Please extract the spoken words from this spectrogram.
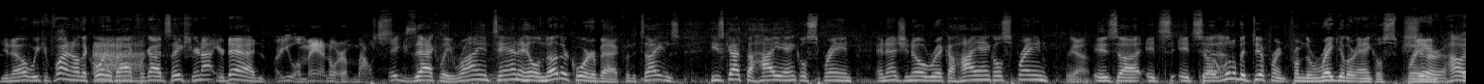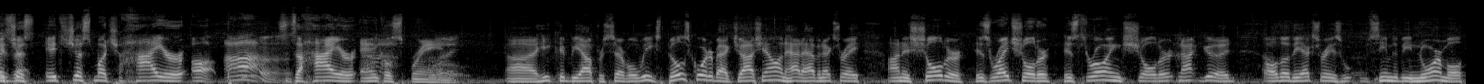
you know we can find another quarterback for god's sakes you're not your dad. Are you a man or a mouse? exactly. Ryan Tannehill another quarterback for the titans. He's got the high ankle sprain. And as you know rick a high ankle sprain Yeah. is uh it's it's a little bit different from the regular ankle sprain. Sure, how it's is just it's just much higher up. Ah. So it's a higher ankle sprain uh, he could be out for several weeks. Bills quarterback Josh Allen had to have an X-ray on his shoulder, his right shoulder, his throwing shoulder. Not good, although the X-rays seem to be normal.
